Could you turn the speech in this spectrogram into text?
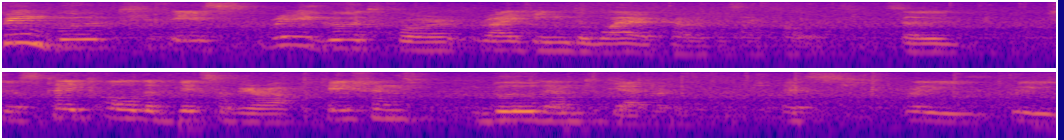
Spring Boot is really good for writing the wire code, as I call it. So just take all the bits of your applications, glue them together. It's really, really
